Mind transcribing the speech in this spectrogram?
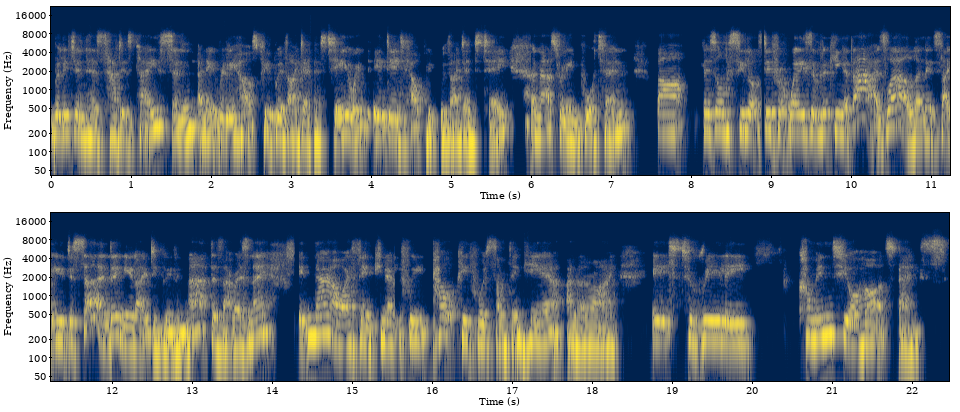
religion has had its place and, and it really helps people with identity, or it, it did help people with identity. And that's really important. But there's obviously lots of different ways of looking at that as well. And it's like you discern, don't you? Like, do you believe in that? Does that resonate? It, now, I think, you know, if we help people with something here, and I, it's to really come into your heart space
